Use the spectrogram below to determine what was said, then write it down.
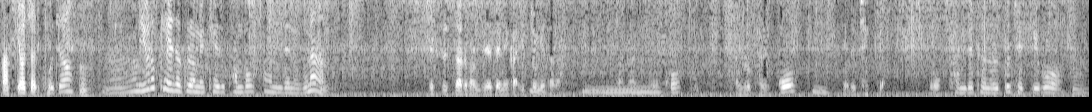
딱 껴줘 이렇게. 고정. 응. 음, 이렇게 해서 그러면 계속 반복하면 되는구나. 음. X자를 만들어야 되니까 이쪽에다가 음, 놓고 발로 밟고 음. 얘를 제껴. 반대편으로 또 제끼고. 음.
